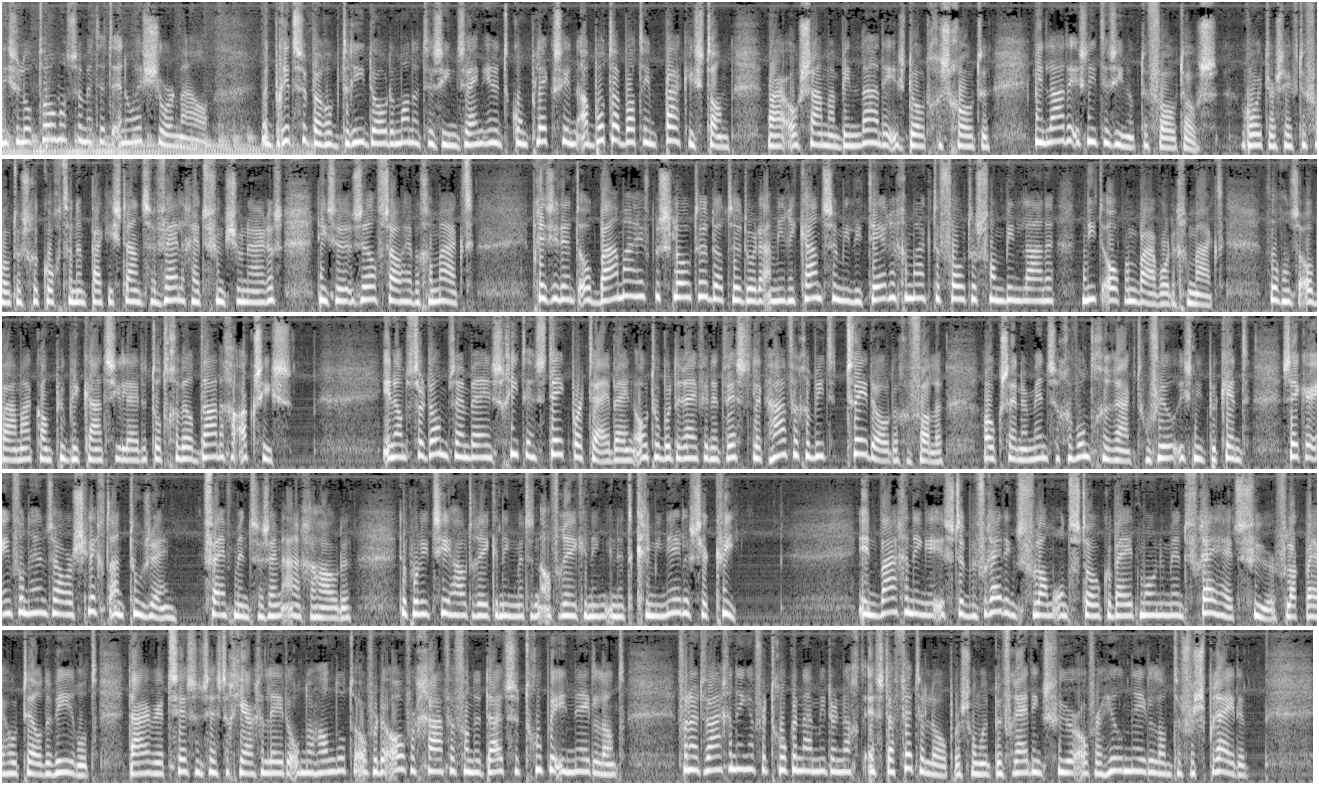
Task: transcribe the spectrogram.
Lieselot Thomassen met het NOS-journaal. Het Britse waarop drie dode mannen te zien zijn in het complex in Abbottabad in Pakistan, waar Osama Bin Laden is doodgeschoten. Bin Laden is niet te zien op de foto's. Reuters heeft de foto's gekocht aan een Pakistaanse veiligheidsfunctionaris die ze zelf zou hebben gemaakt. President Obama heeft besloten dat de door de Amerikaanse militairen gemaakte foto's van Bin Laden niet openbaar worden gemaakt. Volgens Obama kan publicatie leiden tot gewelddadige acties. In Amsterdam zijn bij een schiet- en steekpartij bij een autobedrijf in het westelijk havengebied twee doden gevallen. Ook zijn er mensen gewond geraakt, hoeveel is niet bekend. Zeker een van hen zou er slecht aan toe zijn. Vijf mensen zijn aangehouden. De politie houdt rekening met een afrekening in het criminele circuit. In Wageningen is de bevrijdingsvlam ontstoken bij het monument Vrijheidsvuur, vlakbij Hotel de Wereld. Daar werd 66 jaar geleden onderhandeld over de overgave van de Duitse troepen in Nederland. Vanuit Wageningen vertrokken na middernacht estafettelopers om het bevrijdingsvuur over heel Nederland te verspreiden.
